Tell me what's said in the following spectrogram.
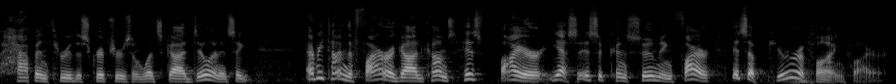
happen through the scriptures and what's God doing. It's like every time the fire of God comes, his fire, yes, it's a consuming fire. It's a purifying fire.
